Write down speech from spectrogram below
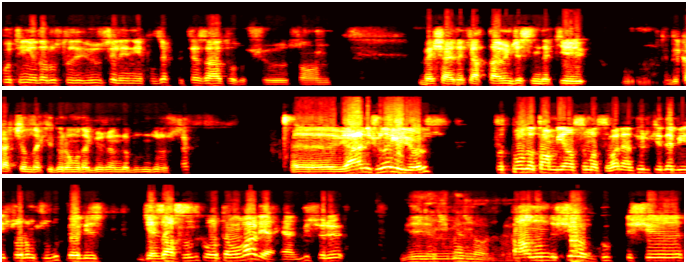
Putin ya da Rusya, Rusya lehine yapılacak bir tezahürat olur şu son 5 aydaki hatta öncesindeki birkaç yıldaki durumu da göz önünde bulundurursak. Ee, yani şuna geliyoruz. Futbolda tam bir yansıması var. Yani Türkiye'de bir sorumsuzluk ve bir cezasızlık ortamı var ya. Yani bir sürü zorluğu. kanun dışı, hukuk dışı,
